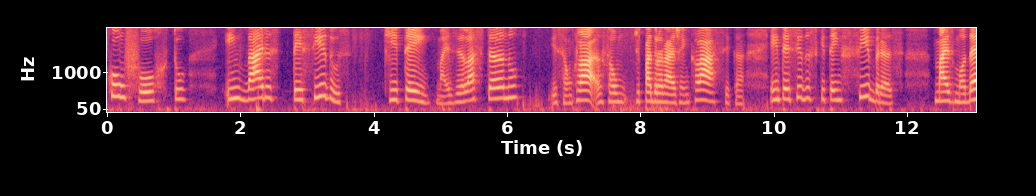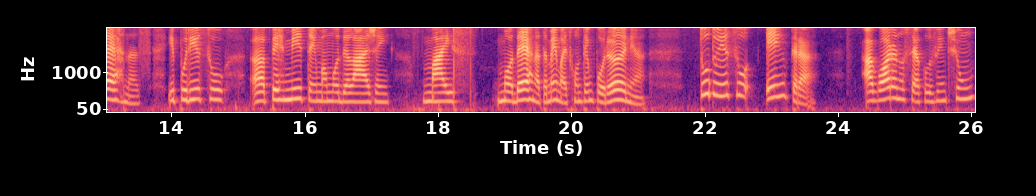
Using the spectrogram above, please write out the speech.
conforto, em vários tecidos que tem mais elastano e são, são de padronagem clássica, em tecidos que têm fibras mais modernas e por isso uh, permitem uma modelagem mais moderna também, mais contemporânea. Tudo isso entra agora no século 21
